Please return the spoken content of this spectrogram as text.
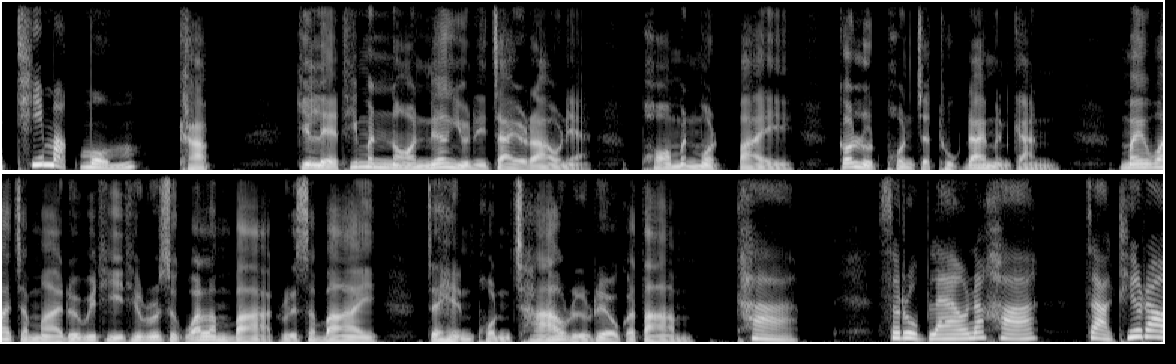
สที่หมักหมม ครับ กิเลสที่มันนอนเนื่องอยู่ในใจเราเนี่ย พอมันหมดไป ก็หลุดพ้นจากทุกข์ได้เหมือนกัน ไม่ว่าจะมาด้วยวิธีที่รู้สึกว่าลำบากหรือสบาย จะเห็นผลเช้าหรือเร็วก็ตาม ค่ะ สรุปแล้วนะคะ จากที่เรา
